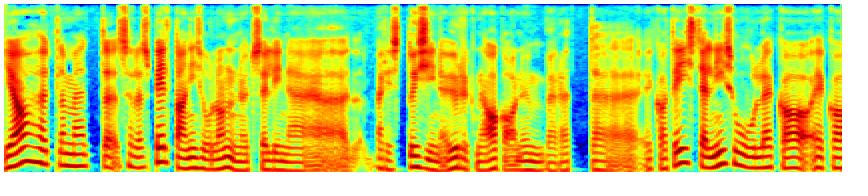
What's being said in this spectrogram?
Jah, ütleme, et sellel speltanisul on nüüd selline äh, päris tõsine ürgne agan ümber, et äh, ega teistel nisul ega, ega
